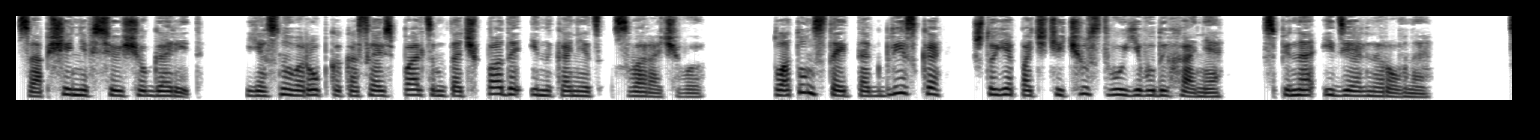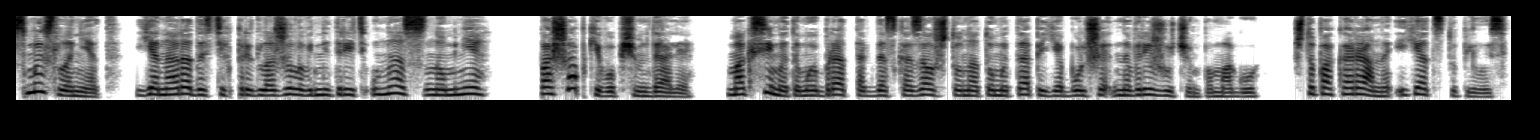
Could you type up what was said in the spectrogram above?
Сообщение все еще горит. Я снова робко касаюсь пальцем тачпада и, наконец, сворачиваю. Платон стоит так близко, что я почти чувствую его дыхание. Спина идеально ровная. Смысла нет. Я на радостях предложила внедрить у нас, но мне... По шапке, в общем, дали. Максим, это мой брат, тогда сказал, что на том этапе я больше наврежу, чем помогу. Что пока рано, и я отступилась.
